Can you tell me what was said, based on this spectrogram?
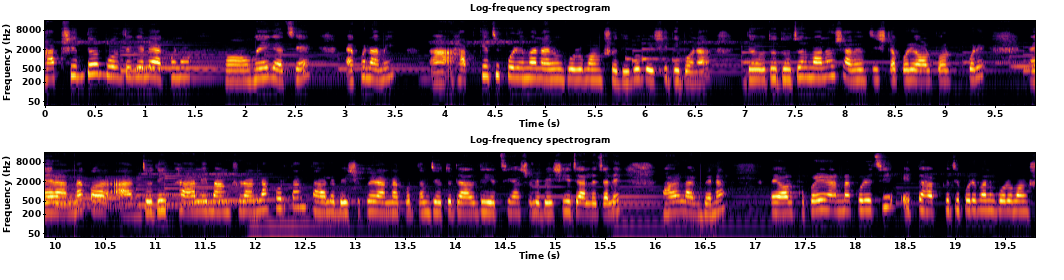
হাফ সেদ্ধ বলতে গেলে এখনও হয়ে গেছে। এখন আমি হাফ কেজি পরিমাণ আমি গরু মাংস দিব, বেশি দিব না। যেহেতু দুজন মানুষ, আমি চেষ্টা করি অল্প অল্প করে রান্না কর। আর যদি খালি মাংস রান্না করতাম, তাহলে বেশি করে রান্না করতাম। যেহেতু ডাল দিয়েছি, আসলে বেশি জালে জালে ভালো লাগবে না। তাই অল্প করে রান্না করেছি। এই তো হাফ কেজি পরিমাণ গরু মাংস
